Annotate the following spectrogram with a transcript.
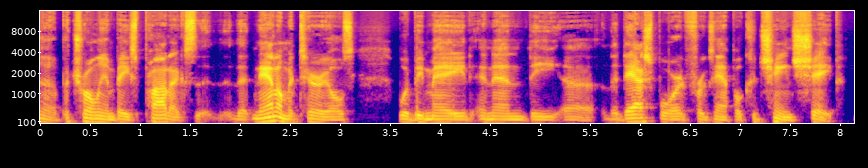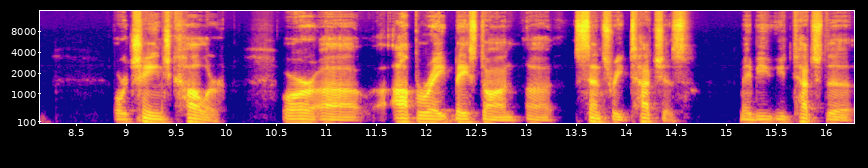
uh, petroleum based products that nanomaterials would be made and then the uh, the dashboard for example could change shape or change color or uh, operate based on uh, sensory touches. Maybe you touch the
